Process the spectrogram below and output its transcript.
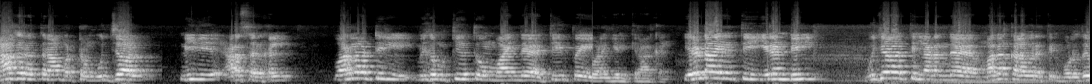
நாகரத்னா மற்றும் உஜ்ஜால் நீதி அரசர்கள் வரலாற்றில் மிக முக்கியத்துவம் வாய்ந்த தீர்ப்பை வழங்கியிருக்கிறார்கள். இரண்டாயிரத்தி இரண்டில் குஜராத்தில் நடந்த மத கலவரத்தின் பொழுது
